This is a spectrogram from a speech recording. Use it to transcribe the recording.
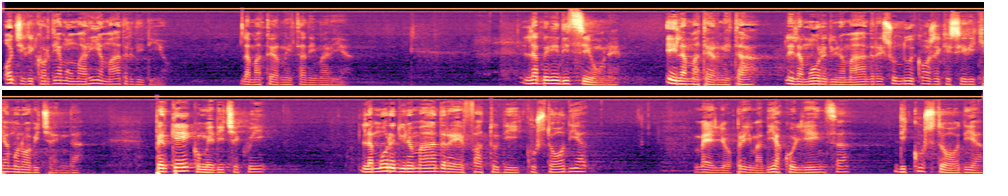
oggi ricordiamo Maria, Madre di Dio, la maternità di Maria. La benedizione e la maternità e l'amore di una madre sono due cose che si richiamano a vicenda, perché, come dice qui, L'amore di una madre è fatto di custodia, meglio, prima di accoglienza, di custodia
